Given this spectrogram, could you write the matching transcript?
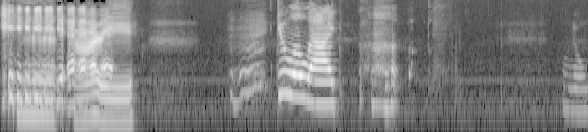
Sorry. Sorry. You were right. no.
